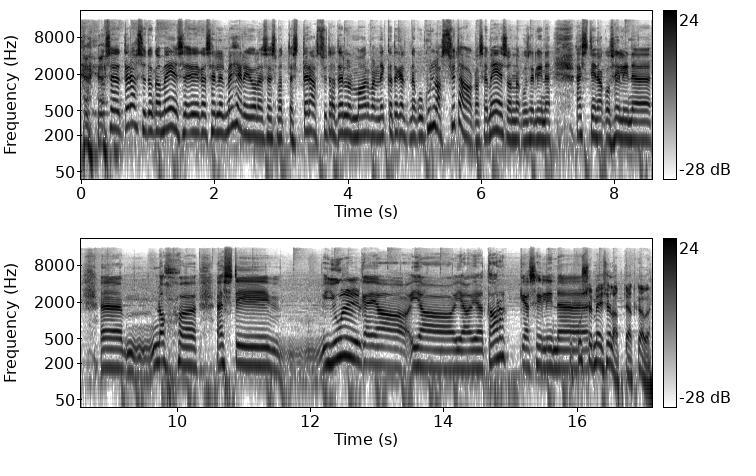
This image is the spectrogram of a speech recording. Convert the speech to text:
no see terassüdaga mees, ega sellel mehel ei ole selles mõttes terassüdadel on, ma arvan, ikka tegelikult nagu küllast süda, aga see mees on nagu selline hästi nagu selline noh, hästi julge ja, ja, ja, ja tark ja selline. kus see mees elab, tead ka või?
